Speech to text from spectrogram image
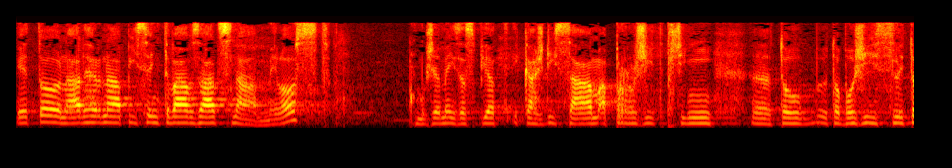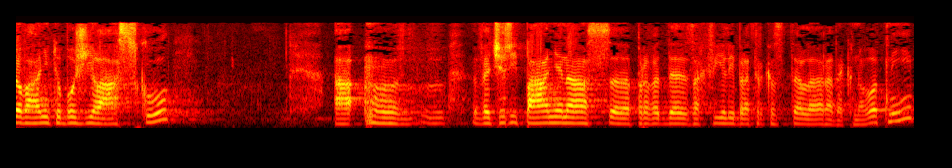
Je to nádherná píseň Tvá vzácná milost. Můžeme ji zaspívat i každý sám a prožít při ní eh, to, to boží slitování, tu boží lásku. A večeří páně nás provede za chvíli bratr kostel Radek Novotný.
